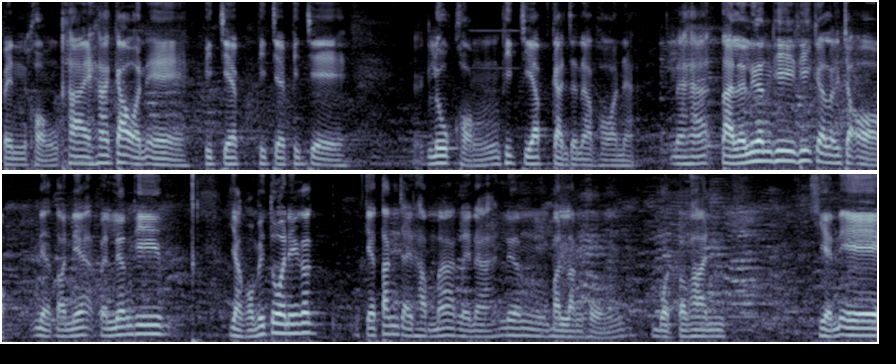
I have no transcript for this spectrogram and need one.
เป็นของค่าย 59ออนแอร์พี่เจฟพี่เจฟพี่เจ ลูกของพี่เจี๊ยบกัญจนาพรน่ะนะฮะแต่ละเรื่องที่ที่กำลังจะออกเนี่ยตอนนี้เป็นเรื่องที่อย่างของพี่ตัวนี่ก็ แกตั้งใจทำมากเลยนะ เรื่องบัลลังก์หงส์บทประพันธ์เขียนเอง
